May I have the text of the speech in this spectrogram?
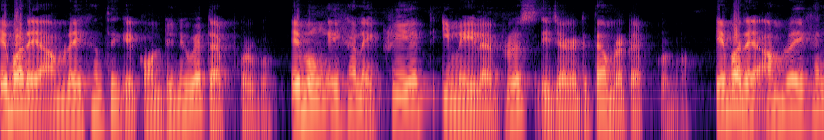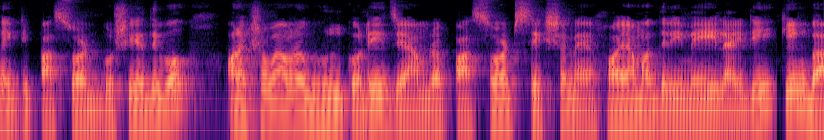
এবারে আমরা এখান থেকে কন্টিনিউয়ে ট্যাপ করব এবং এখানে ক্রিয়েট ইমেইল অ্যাড্রেস এই জায়গাটিতে আমরা ট্যাপ করব। এবারে আমরা এখানে একটি পাসওয়ার্ড বসিয়ে দেব। অনেক সময় আমরা ভুল করি যে আমরা পাসওয়ার্ড সেকশনে হয় আমাদের ইমেইল আইডি কিংবা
